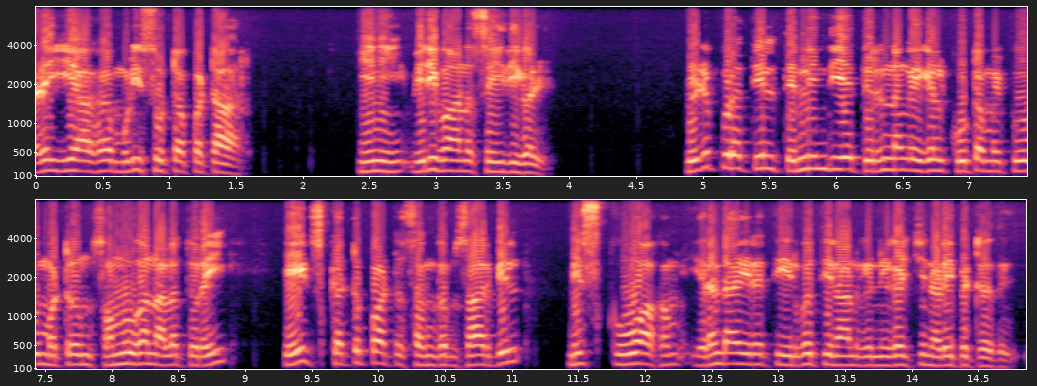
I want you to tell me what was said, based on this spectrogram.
அழகியாக முடிசூட்டப்பட்டார். இனி விரிவான செய்திகள். விழுப்புரத்தில் தென்னிந்திய திருநங்கைகள் கூட்டமைப்பு மற்றும் சமூக நலத்துறை எய்ட்ஸ் கட்டுப்பாட்டு சங்கம் சார்பில் மிஸ் குவாகம் இரண்டாயிரத்தி இருபத்தி நான்கு நிகழ்ச்சி நடைபெற்றது.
